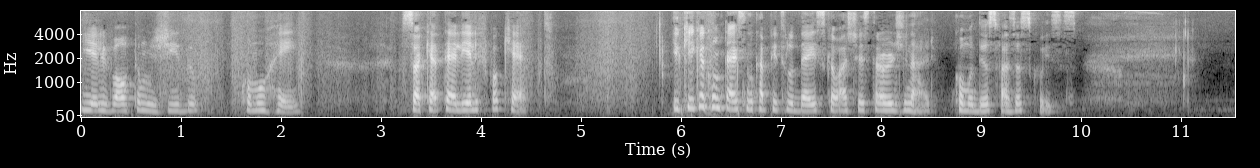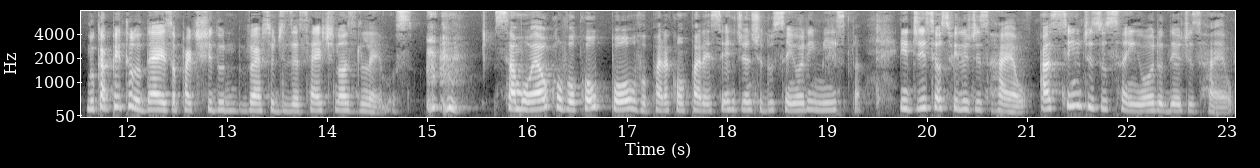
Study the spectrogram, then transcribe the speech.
e ele volta ungido como rei. Só que até ali ele ficou quieto. E o que, que acontece no capítulo 10 que eu acho extraordinário? Como Deus faz as coisas. No capítulo 10, a partir do verso 17, nós lemos: Samuel convocou o povo para comparecer diante do Senhor em Mispa e disse aos filhos de Israel: Assim diz o Senhor, o Deus de Israel:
